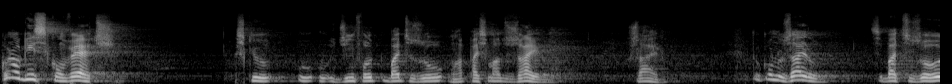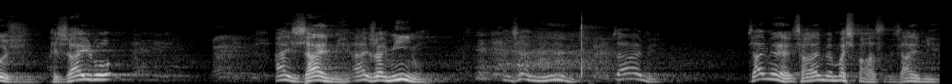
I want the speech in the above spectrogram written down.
Quando alguém se converte, acho que o, o, o Jim falou que batizou um rapaz chamado Jairo. Jairo. Então, quando Jairo se batizou hoje. É Jairo. Ah, é Jaime. Ah, é Jaiminho. É Jaiminho. Jaime. Jaime é, Jaime é mais fácil. Jaime.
